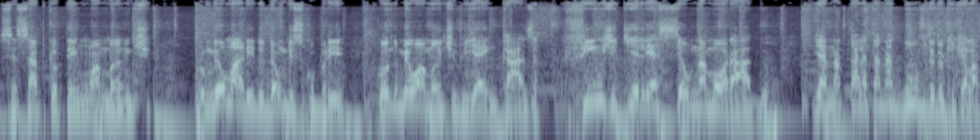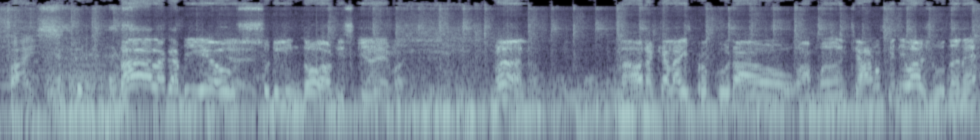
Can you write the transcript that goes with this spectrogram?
você sabe que eu tenho um amante. Pro meu marido não descobrir, quando meu amante vier em casa, finge que ele é seu namorado. E a Natália tá na dúvida do que, que ela faz. Fala, Gabriel Surilindovski. E aí, mano? Mano, na hora que ela ir procurar o amante, ela não pediu ajuda, né?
